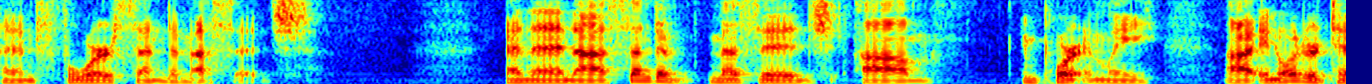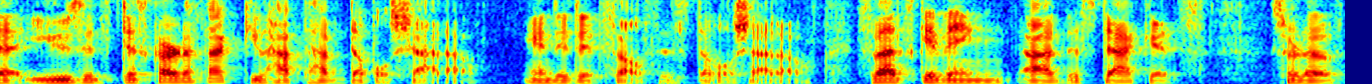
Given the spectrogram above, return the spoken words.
and four send a message. And then uh, send a message, um, importantly, uh, in order to use its discard effect, you have to have double shadow, and it itself is double shadow. So that's giving uh, this deck its sort of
